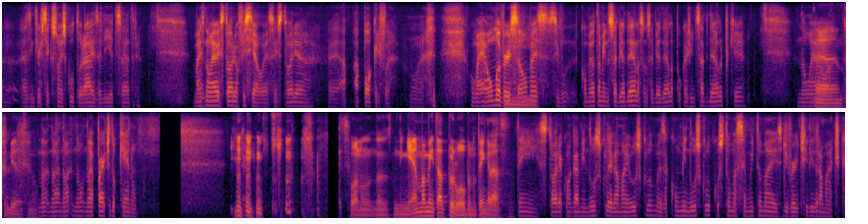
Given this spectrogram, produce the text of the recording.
eh, as intersecções culturais ali, etc. Mas não é a história oficial, essa história é apócrifa, é, é uma versão, hum. mas se, como eu também não sabia dela, se não sabia dela, pouca gente sabe dela, porque não é. é não, sabia, não. Não, não, não, não é parte do canon. Pô, não, não, ninguém é amamentado por lobo, não tem graça. Tem história com H minúsculo e H maiúsculo, mas a com minúsculo costuma ser muito mais divertida e dramática.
